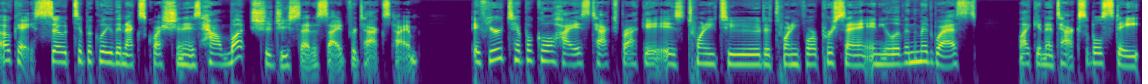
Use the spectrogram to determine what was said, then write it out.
Okay, so typically the next question is how much should you set aside for tax time? If your typical highest tax bracket is 22 to 24% and you live in the Midwest, like in a taxable state,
